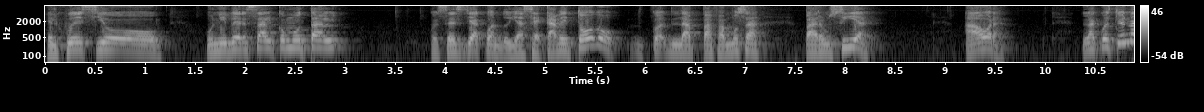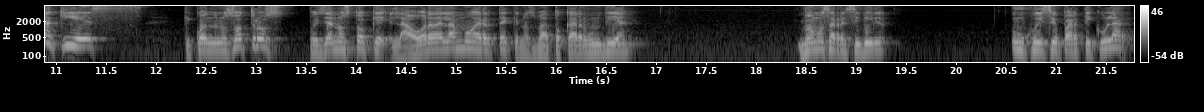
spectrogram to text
El juicio universal como tal, pues es ya cuando ya se acabe todo, la famosa parucía. Ahora, la cuestión aquí es que cuando nosotros pues ya nos toque la hora de la muerte, que nos va a tocar un día, vamos a recibir un juicio particular.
